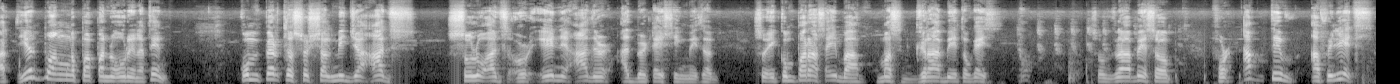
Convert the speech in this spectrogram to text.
At yun po ang mapapanoorin natin. Compared to social media ads, solo ads, or any other advertising method. So, ikumpara sa iba, mas grabe ito guys. So, grabe. So, for active affiliates,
